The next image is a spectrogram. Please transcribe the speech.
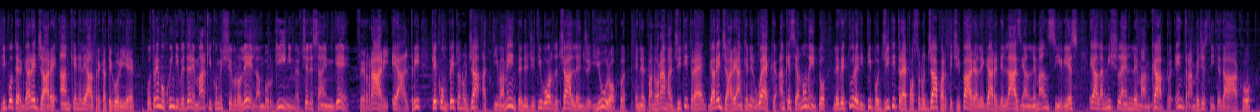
di poter gareggiare anche nelle altre categorie. Potremo quindi vedere marchi come Chevrolet, Lamborghini, Mercedes AMG, Ferrari e altri che competono già attivamente nel GT World Challenge Europe e nel panorama GT3 gareggiare anche nel WEC, anche se al momento le vetture di tipo GT3 possono già partecipare alle gare dell'Asian Le Mans Series e alla Michelin Le Mans Cup, entrambe gestite da ACO.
